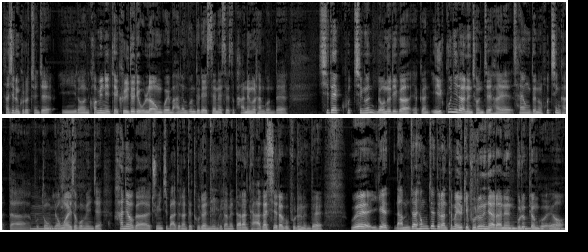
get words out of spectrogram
사실은 그렇죠. 이제 이런 커뮤니티에 글들이 올라온 거에 많은 분들이 SNS에서 반응을 한 건데 시댁 호칭은 며느리가 약간 일꾼이라는 전제하에 사용되는 호칭 같다. 음. 보통 영화에서 보면 이제 하녀가 주인집 아들한테 도련님, 네. 그다음에 딸한테 아가씨라고 부르는데 왜 이게 남자 형제들한테만 이렇게 부르느냐라는 음, 물음표인 거예요.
